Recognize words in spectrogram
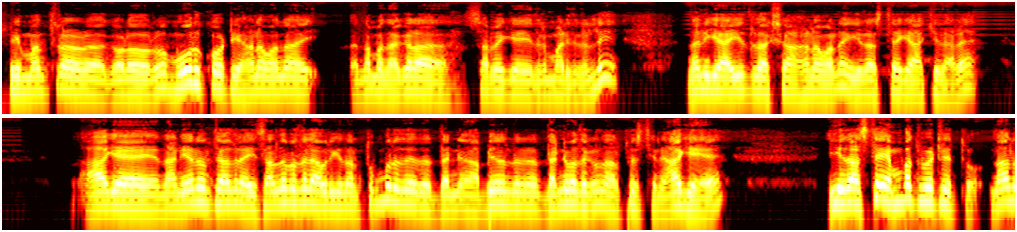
ಶ್ರೀ ಮಂತ್ರಗೌಡ ಅವರು ಮೂರು ಕೋಟಿ ಹಣವನ್ನು ನಮ್ಮ ನಗರ ಸಭೆಗೆ ಇದ್ರ ಮಾಡಿದ್ರಲ್ಲಿ ನನಗೆ ಐದು ಲಕ್ಷ ಹಣವನ್ನು ಈ ರಸ್ತೆಗೆ ಹಾಕಿದ್ದಾರೆ. ಹಾಗೆ ನಾನು ಏನು ಅಂತ ಹೇಳಿದ್ರೆ ಈ ಸಂದರ್ಭದಲ್ಲಿ ಅವರಿಗೆ ನಾನು ತುಂಬ ಧನ್ಯ, ಅಭಿನಂದನೆ, ಧನ್ಯವಾದಗಳನ್ನು ಅರ್ಪಿಸ್ತೀನಿ. ಹಾಗೆ ಈ ರಸ್ತೆ ಎಂಬತ್ತು ಮೀಟ್ರ್ ಇತ್ತು. ನಾನು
